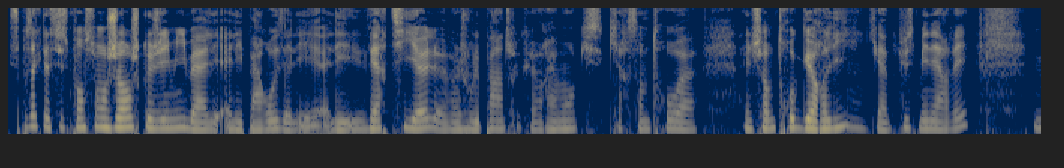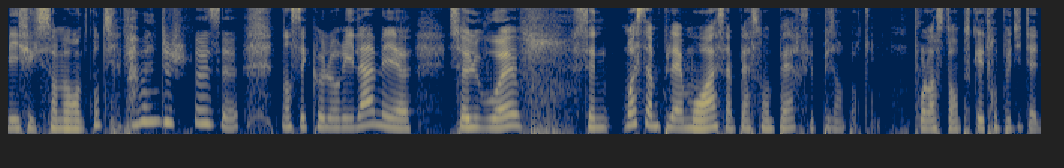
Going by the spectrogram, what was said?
C'est pour ça que la suspension Georges que j'ai mis, bah, elle, est, elle est pas rose, elle est, elle est vert tilleul. Enfin, je voulais pas un truc euh, vraiment qui, qui ressemble trop à, à une chambre trop girly, Mm. qui va plus m'énerver. Mais effectivement, sans me rendre compte, il y a pas mal de choses euh, dans ces coloris-là. Mais euh, ça, ouais, pff, moi, ça me plaît, moi, ça me plaît à son père, c'est le plus important. Pour l'instant, parce qu'elle est trop petite, elle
